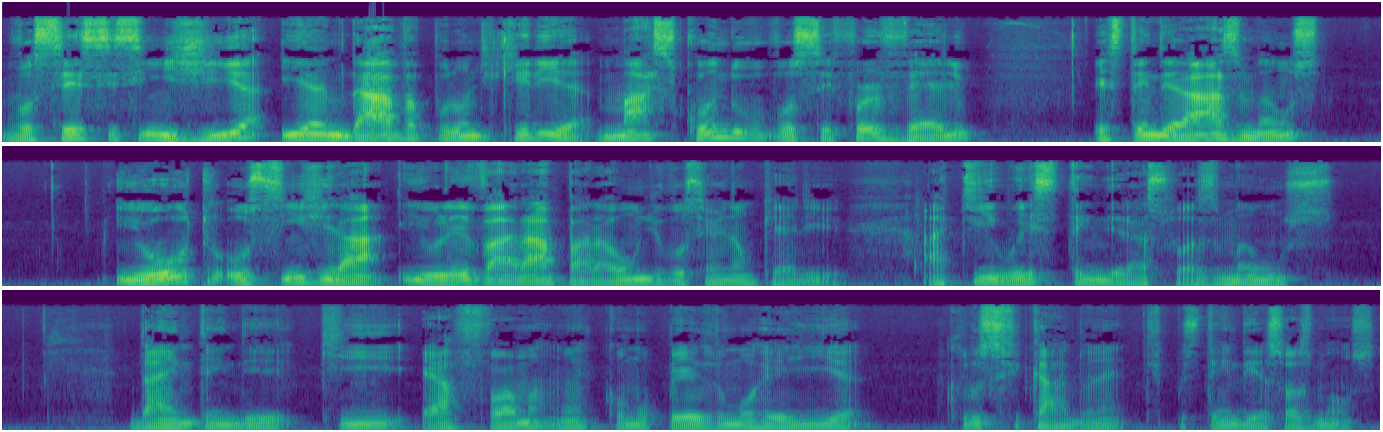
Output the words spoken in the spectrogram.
você se cingia e andava por onde queria, mas quando você for velho, estenderá as mãos e outro o cingirá e o levará para onde você não quer ir. Aqui o estenderá suas mãos dá a entender que é a forma né, como Pedro morreria crucificado, né? Tipo, estender as suas mãos.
